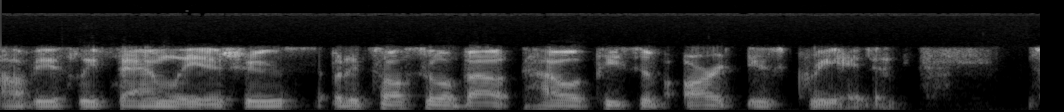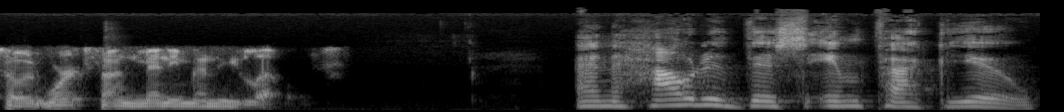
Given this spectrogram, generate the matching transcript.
obviously family issues, but it's also about how a piece of art is created. So it works on many, many levels. And how did this impact you?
